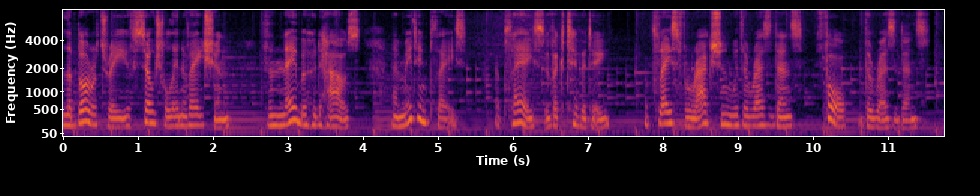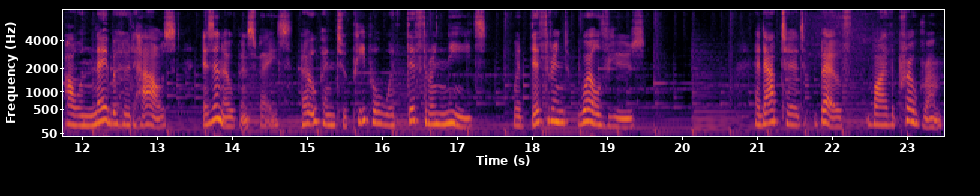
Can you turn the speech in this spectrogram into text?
Laboratory of Social Innovation, the Neighborhood House, a meeting place, a place of activity, a place for action with the residents, for the residents. Our neighborhood house is an open space, open to people with different needs, with different worldviews, adapted both by the program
